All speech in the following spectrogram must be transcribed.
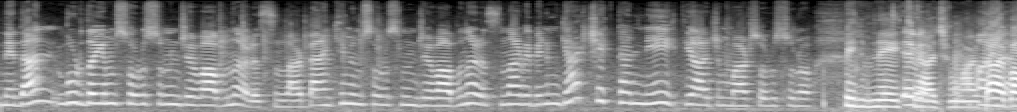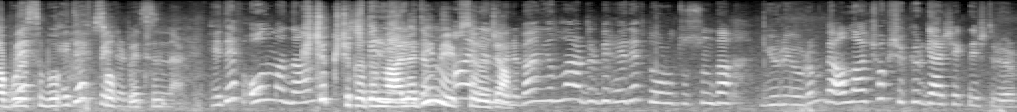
neden buradayım sorusunun cevabını arasınlar. Ben kimim sorusunun cevabını arasınlar ve benim gerçekten neye ihtiyacım var sorusunu Benim neye Evet, ihtiyacım var? aynen. Galiba Ve burası bu hedef sohbetin. Hedef olmadan Küçük küçük adımlarla değil mi. Yüksel Aynen Hocam? Öyle. Ben yıllardır bir hedef doğrultusunda yürüyorum ve Allah'a çok şükür gerçekleştiriyorum.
